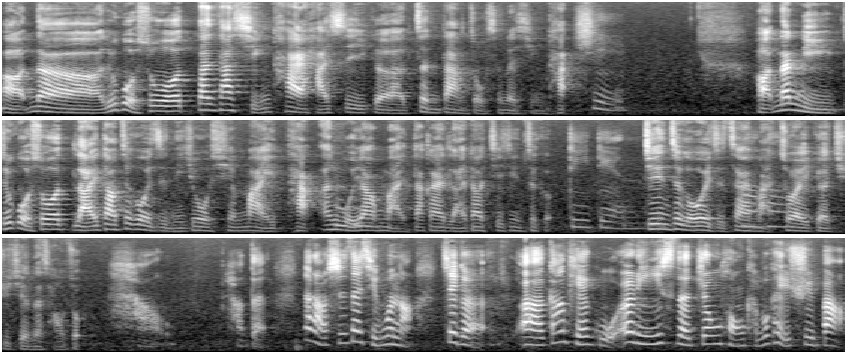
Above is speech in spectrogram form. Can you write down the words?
啊。那如果说，但是它形态还是一个震荡走升的形态。是。好，那你如果说来到这个位置，你就先卖它。啊，如果要买，大概来到接近这个低点，接近这个位置再买，做一个区间的操作。好好的，那老师再请问哦，这个呃钢铁股二零一四的中红可不可以续抱？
